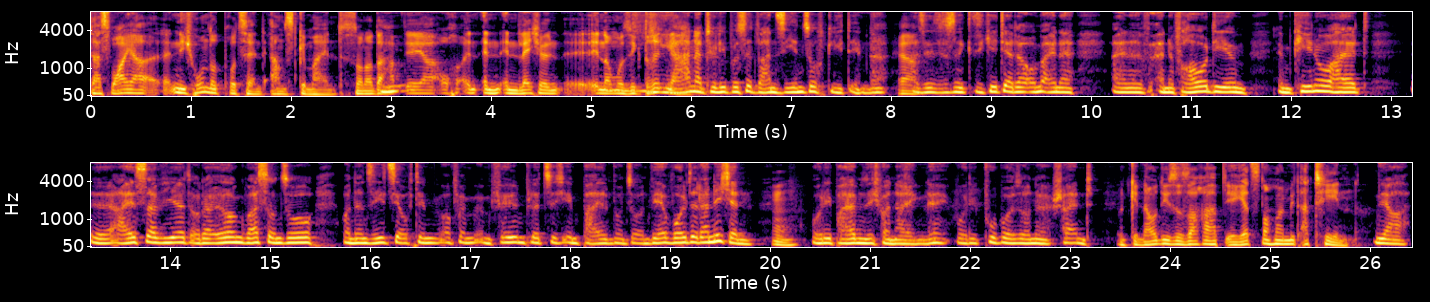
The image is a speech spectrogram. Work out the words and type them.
das war ja nicht 100% ernst gemeint, sondern da mhm. habt ihr ja auch ein, ein, ein Lächeln in der Musik drin. Ja, gehabt. natürlich, bloß das war ein Sehnsuchtlied eben. Ne? Ja. Also es, geht ja da um eine, eine, eine Frau, die im, im Kino halt äh, Eis serviert oder irgendwas und so. Und dann sieht sie auf dem, auf dem im Film plötzlich im Palmen und so. Und wer wollte da nicht hin, mhm. wo die Palmen sich verneigen, ne? wo die Purpursonne scheint. Und genau diese Sache habt ihr jetzt nochmal mit Athen. Ja.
